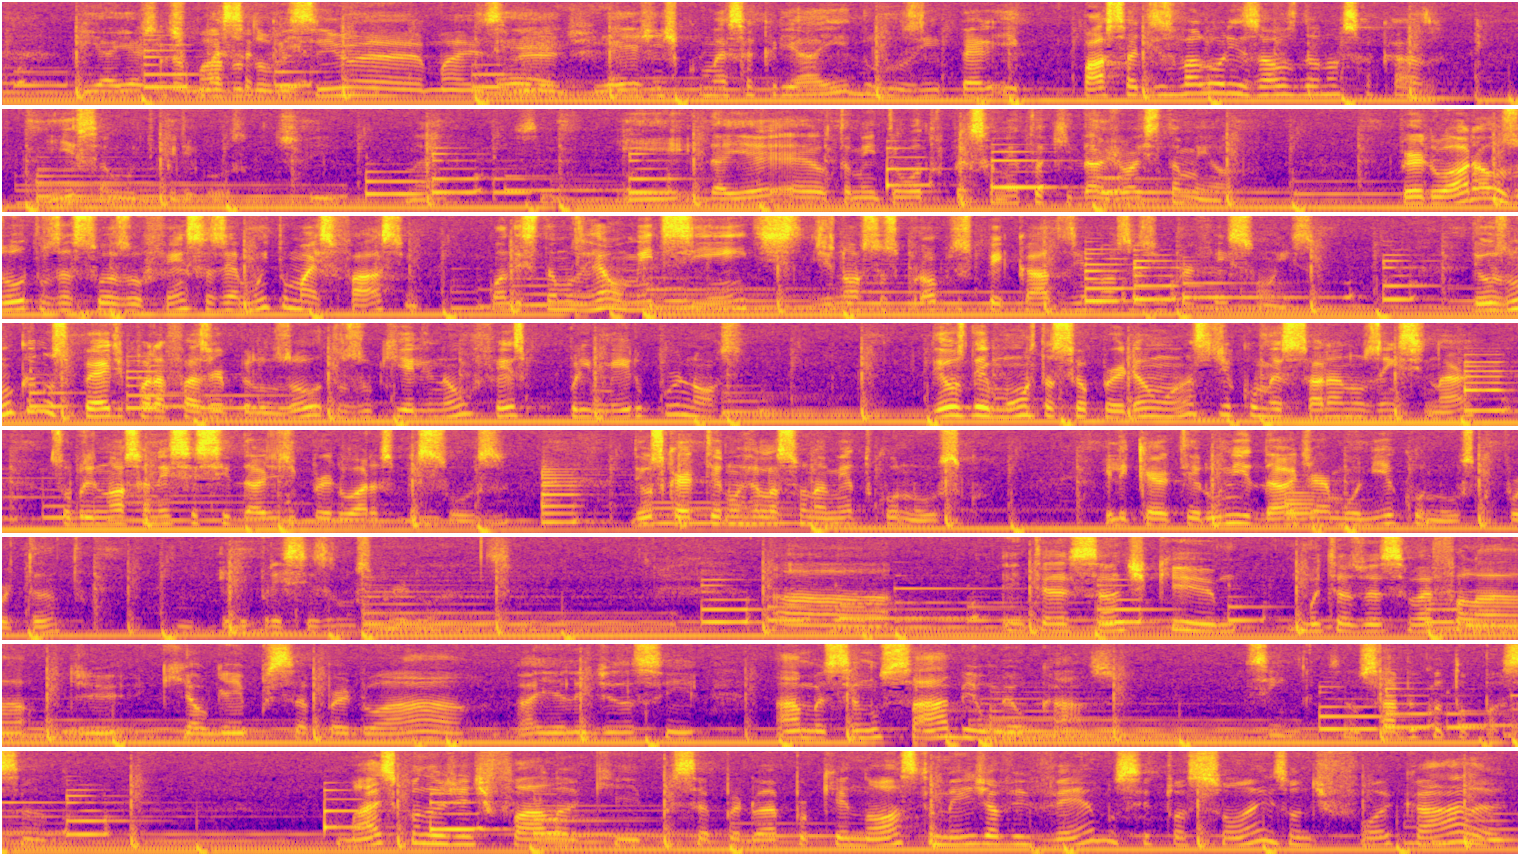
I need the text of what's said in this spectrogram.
E aí a gente a começa do a criar... vizinho é mais é, verde. E aí a gente começa a criar ídolos e, pega, e passa a desvalorizar os da nossa casa. E isso é muito perigoso. Sim. Né? Sim. E daí é, eu também tenho outro pensamento aqui da Joyce também, ó. Perdoar aos outros as suas ofensas é muito mais fácil quando estamos realmente cientes de nossos próprios pecados e nossas imperfeições. Deus nunca nos pede para fazer pelos outros o que ele não fez primeiro por nós. Deus demonstra seu perdão antes de começar a nos ensinar sobre nossa necessidade de perdoar as pessoas. Deus quer ter um relacionamento conosco. Ele quer ter unidade e harmonia conosco. Portanto, ele precisa nos perdoar. Ah, é interessante que muitas vezes você vai falar de que alguém precisa perdoar, aí ele diz assim: Ah, mas você não sabe o meu caso. Sim. Você não sabe o que eu estou passando. Mas quando a gente fala que precisa perdoar, é porque nós também já vivemos situações onde foi, cara,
